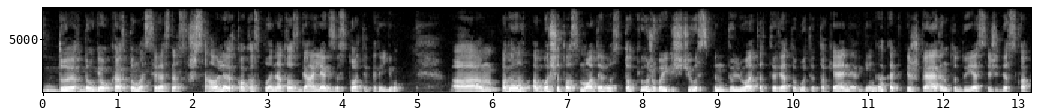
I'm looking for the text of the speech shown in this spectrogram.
du ir daugiau kartų masyvesnės už Saulę ir kokios planetos gali egzistuoti prie jų. Um, pagal abu šitos modelius, tokių žvaigždžių spinduliuotė turėtų būti tokia energinga, kad išgarintų dujas iš disko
